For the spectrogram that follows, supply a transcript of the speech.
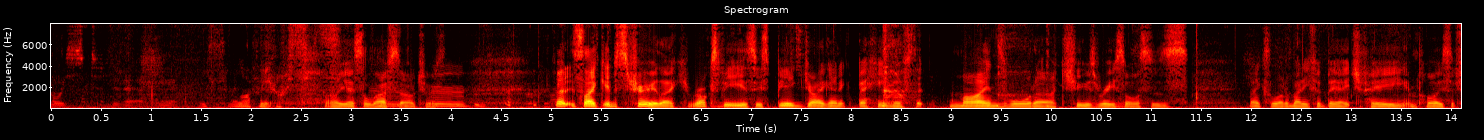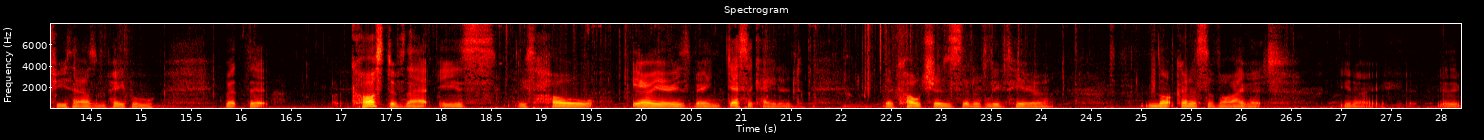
choice to live out here. It's a life choice. Oh yes, a lifestyle choice. Mm. But it's like it's true. Like Roxby is this big, gigantic behemoth that mines water, chews resources, makes a lot of money for BHP, employs a few thousand people. But the cost of that is this whole area is being desiccated. The cultures that have lived here are not going to survive it. You know, they're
